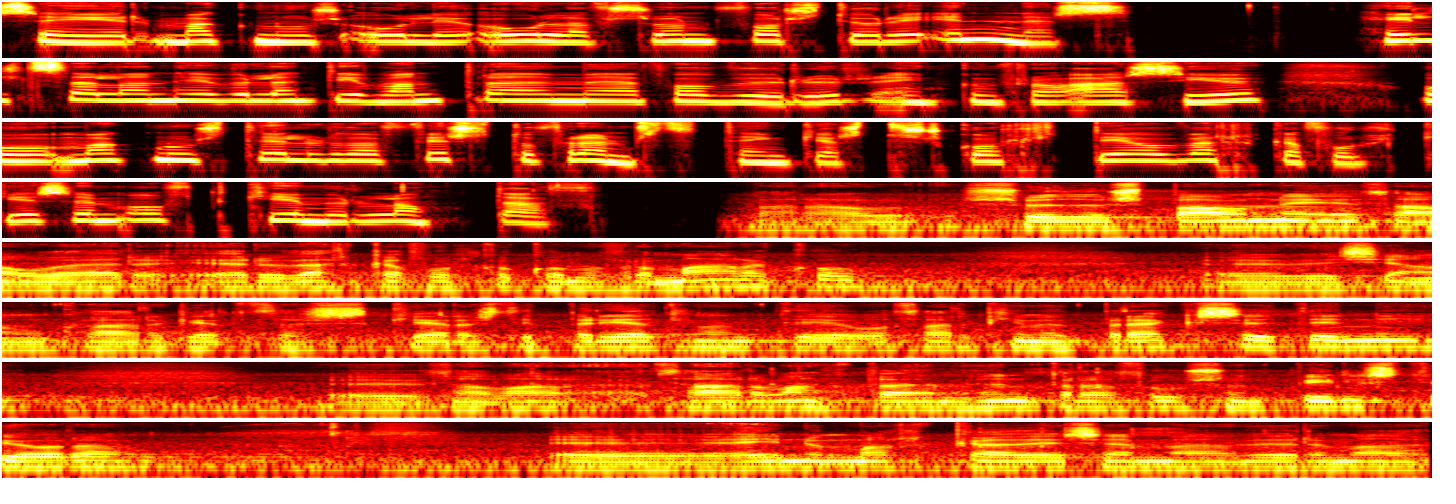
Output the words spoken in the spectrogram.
segir Magnús Óli Ólafsson forstjóri Innes. Heilsalan hefur lendi vandraði með að fá vörur, engum frá Asíu og Magnús telur það fyrst og fremst tengjast skorti á verkafólki sem oft kemur langt að. Bara á söðu spáni þá er, eru verkafólk að koma frá Marako. Eh, við sjáum hvað er að gera það skerast í Breitlandi og þar kemur Brexit inn í. Eh, var, þar vantaði um 100.000 bílstjóra. Eh, einu markaði sem við erum að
